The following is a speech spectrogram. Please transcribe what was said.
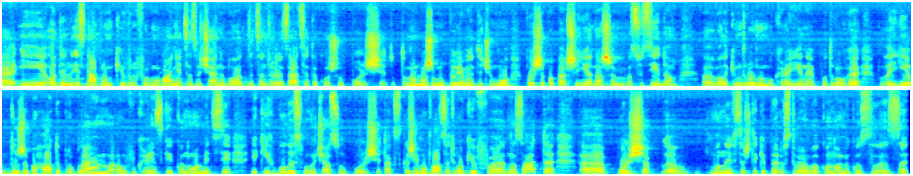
Е, І один із напрямків реформування це, звичайно, була децентралізація також у Польщі. Тобто ми можемо порівняти, чому Польща, по-перше, є нашим сусідом, е, великим другом України. По-друге, є дуже багато проблем в українській економіці, яких були свого часу в Польщі. Так, скажімо, 20 років е, назад Польща вони все ж таки перестроювали економіку з, з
